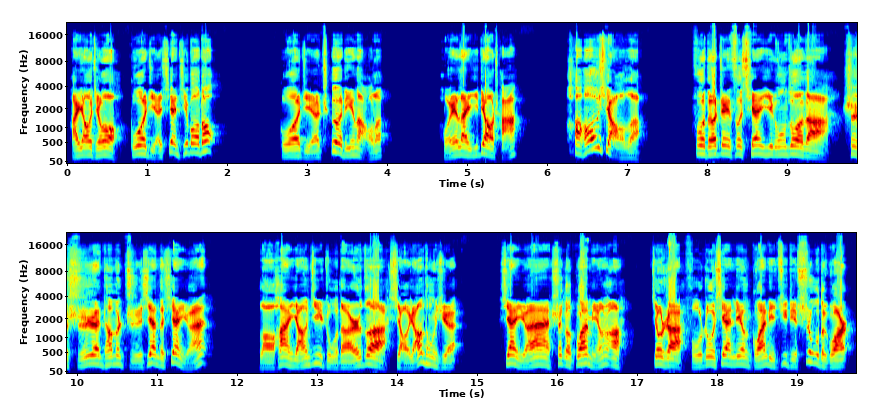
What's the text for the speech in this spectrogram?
还要求郭姐限期报到。郭姐彻底恼了，回来一调查，好小子，负责这次迁移工作的是时任他们知县的县员，老汉杨继主的儿子小杨同学。县员是个官名啊，就是辅助县令管理具体事务的官儿，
